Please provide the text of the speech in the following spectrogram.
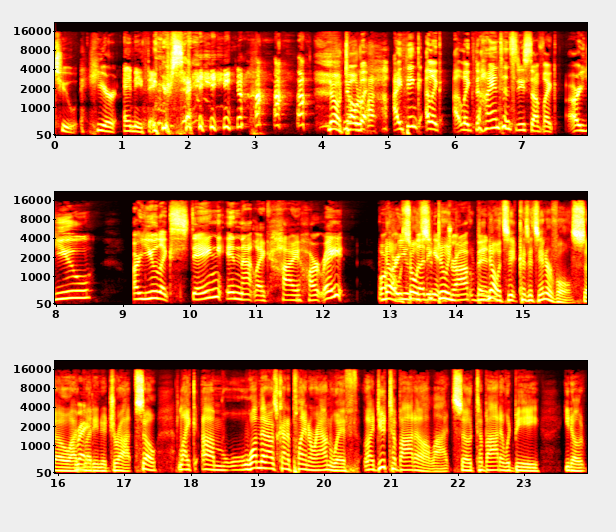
to hear anything you're saying. No, no, but I think like like the high intensity stuff. Like, are you are you like staying in that like high heart rate, or are you letting it drop? And, no, it's because it's intervals, so I'm Right. letting it drop. So, like, um, one that I was kind of playing around with, I do Tabata a lot. So Tabata would be, you know,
